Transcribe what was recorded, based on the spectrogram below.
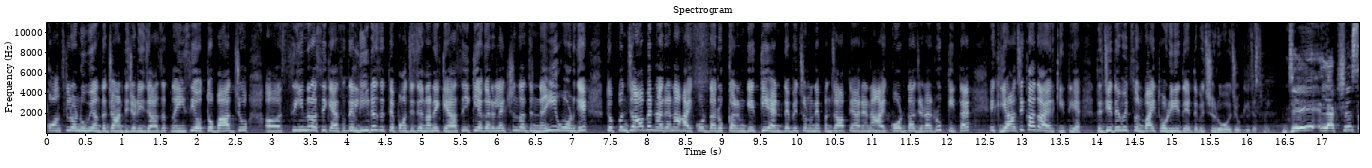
ਕਾਉਂਸਲਰ ਨੂੰ ਵੀ ਅੰਦਰ ਜਾਣ ਦੀ ਜਿਹੜੀ ਇਜਾਜ਼ਤ ਨਹੀਂ ਸੀ। ਉਸ ਤੋਂ ਬਾਅਦ ਜੋ ਸੀਨੀਅਰ ਅਸੀਂ ਕਹਿ ਸਕਦੇ ਲੀਡਰਸ ਇੱਥੇ ਪਹੁੰਚੇ ਜਿਨ੍ਹਾਂ ਨੇ ਕਿਹਾ ਸੀ ਕਿ ਅਗਰ ਇਲੈਕਸ਼ਨ ਅੱਜ ਨਹੀਂ ਹੋਣਗੇ, ਤਾਂ Punjab and Haryana high court ਦਾ ਰੁਖ ਕਰਨਗੇ ਕਿ ਐਂਡ ਦੇ ਵਿੱਚ ਉਹਨਾਂ ਨੇ ਪੰਜਾਬ ਤੇ ਹਰਿਆਣਾ ਹਾਈ ਕੋਰਟ ਦਾ ਜਿਹੜਾ ਰੁਖ ਕੀਤਾ ਹੈ, ਇੱਕ ਯਾਚਿਕਾ ਦਾਇਰ ਕੀਤੀ ਹੈ ਤੇ ਜਿਹਦੇ ਵਿੱਚ ਸੁਣਵਾਈ ਥੋੜੀ ਹੀ ਦੇਰ ਦੇ ਵਿੱਚ ਸ਼ੁਰੂ ਹੋ ਜਾਊਗੀ ਜਸਮੀਤ। ਜੇ ਇਲੈਕਸ਼ਨਸ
